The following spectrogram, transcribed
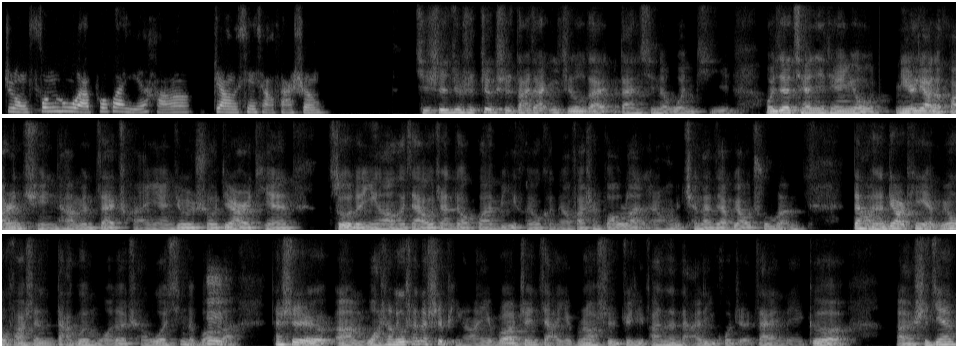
这种封路啊、破坏银行啊这样的现象发生。其实就是这是大家一直都在担心的问题。我记得前几天有尼日利亚的华人群他们在传言，就是说第二天所有的银行和加油站都要关闭，很有可能要发生暴乱，然后劝大家不要出门。但好像第二天也没有发生大规模的全国性的暴乱。但是啊，网上流传的视频啊，也不知道真假，也不知道是具体发生在哪里或者在哪个呃时间。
